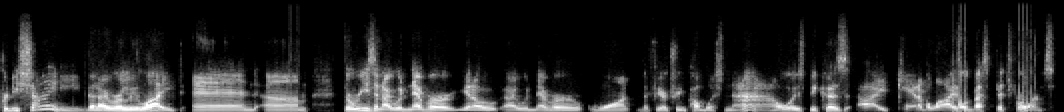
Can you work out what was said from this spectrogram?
pretty shiny that I really liked. And um, the reason I would never, you know, I would never want the Fear Tree published now is because I cannibalize all the best bits for horns.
